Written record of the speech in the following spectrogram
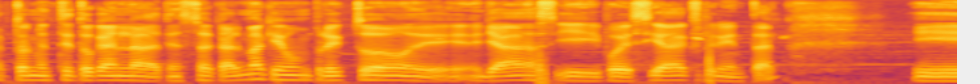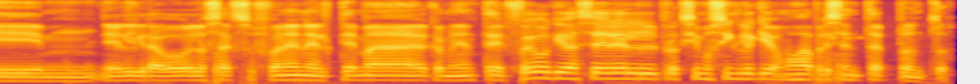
Actualmente toca en La Tensa Calma, que es un proyecto de jazz y poesía experimental. Y mm, él grabó los saxofones en el tema Caminante del Fuego, que va a ser el próximo single que vamos a presentar pronto.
